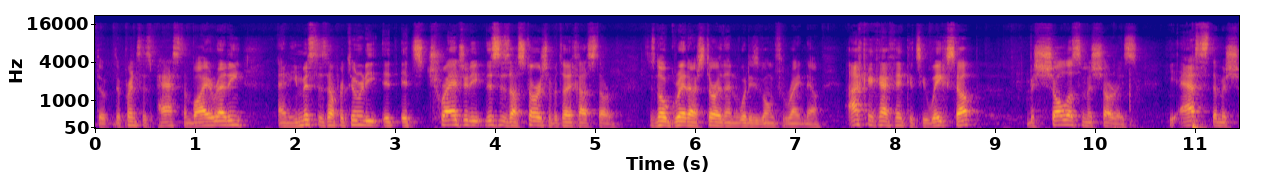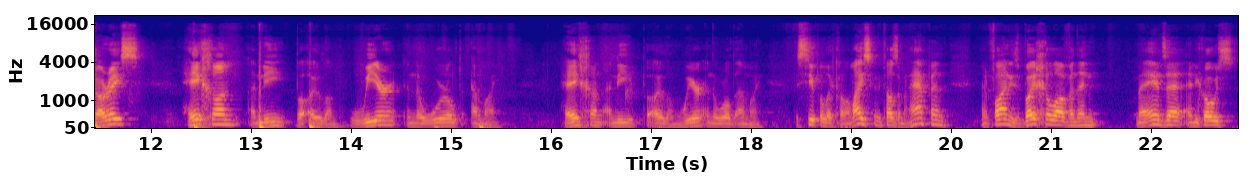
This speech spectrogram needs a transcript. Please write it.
the, the princess passed him by already, and he missed his opportunity. It, it's tragedy. This is Astar Shabbatay Astar. There's no greater Astar than what he's going through right now. He wakes up, Mishalas Misharis. He asks the Misharis, Heichon ani ba'olam. Where in the world am I? Heichan ani ba'olam. Where in the world am I? The like he tells him what happened, and finally he's Beichelav, and then Ma'anzeh, and he goes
